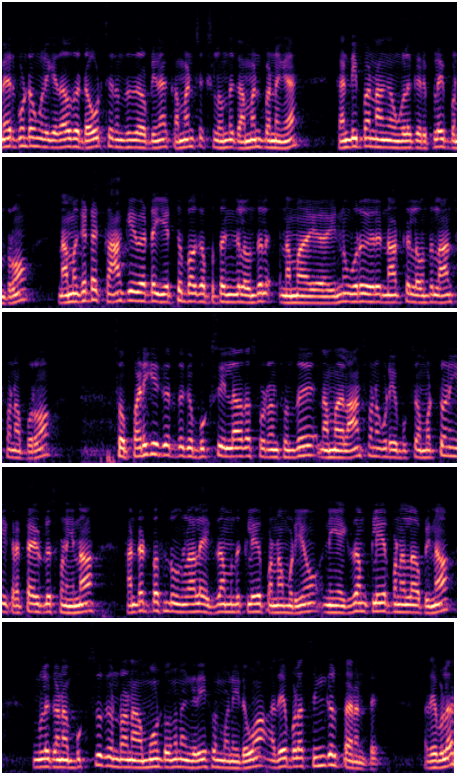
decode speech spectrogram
மேற்கொண்டு உங்களுக்கு ஏதாவது டவுட்ஸ் இருந்தது அப்படின்னா கமெண்ட் செக்ஷனில் வந்து கமெண்ட் பண்ணுங்கள் கண்டிப்பாக நாங்கள் உங்களுக்கு ரிப்ளை பண்ணுறோம் நம்மக்கிட்ட காக்கி வேட்டை எட்டு பாக புத்தகங்கள் வந்து நம்ம இன்னும் ஒரு நாட்களில் வந்து லான்ச் பண்ண போகிறோம் ஸோ படிக்கிறதுக்கு புக்ஸ் இல்லாத ஸ்டூடெண்ட்ஸ் வந்து நம்ம லான்ச் பண்ணக்கூடிய புக்ஸை மட்டும் நீங்கள் கரெக்டாக யூட்டிலைஸ் பண்ணிங்கன்னா ஹண்ட்ரட் பர்சன்ட் உங்களால் எக்ஸாம் வந்து கிளியர் பண்ண முடியும். நீங்கள் எக்ஸாம் கிளியர் பண்ணலை அப்படின்னா உங்களுக்கான புக்ஸுக்கு உண்டான அமௌண்ட் வந்து நாங்கள் ரீஃபண்ட் பண்ணிவிடுவோம் அதே போல் சிங்கிள் பேரண்ட்டு அதே போல்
